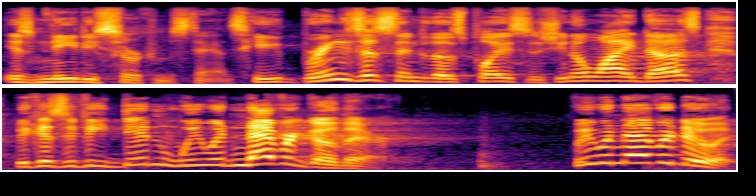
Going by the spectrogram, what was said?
is needy circumstance. He brings us into those places. You know why He does? Because if He didn't, we would never go there. We would never do it.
